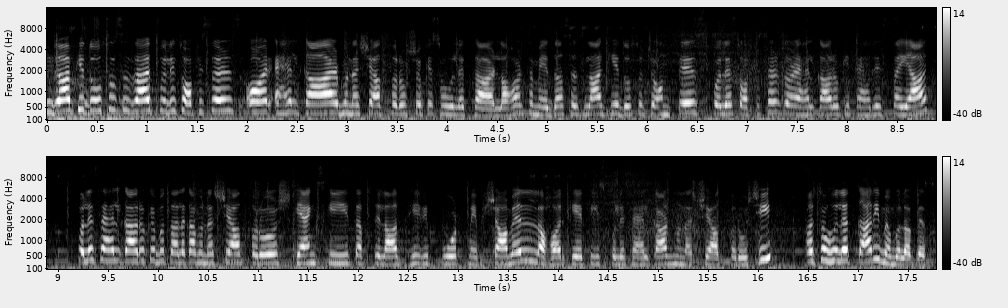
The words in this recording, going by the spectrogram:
पंजाब के 200 से ज़्यादा पुलिस ऑफिसर्स और अहलकार मनशियात फरोशों के सहूलतकार। लाहौर समेत दस अजला के दो सौ चौंतीस पुलिस ऑफिसर्स और अहलकारों की फहरिस्त तैयार। पुलिस अहलकारों के मुतल मनशियात फरोश गैंग्स की तफसीत भी रिपोर्ट में शामिल। लाहौर के तीस पुलिस अहलकार मनशियात फरोशी और सहूलतकारी में मुलविस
